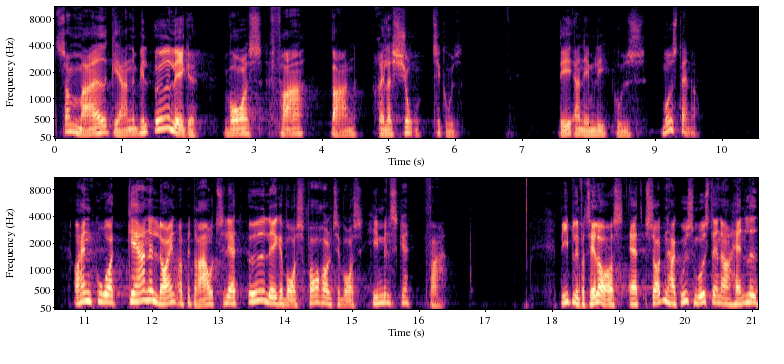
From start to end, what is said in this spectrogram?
som meget gerne vil ødelægge vores far-barn-relation til Gud. Det er nemlig Guds modstander. Og han bruger gerne løgn og bedrag til at ødelægge vores forhold til vores himmelske far. Bibelen fortæller os, at sådan har Guds modstandere handlet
